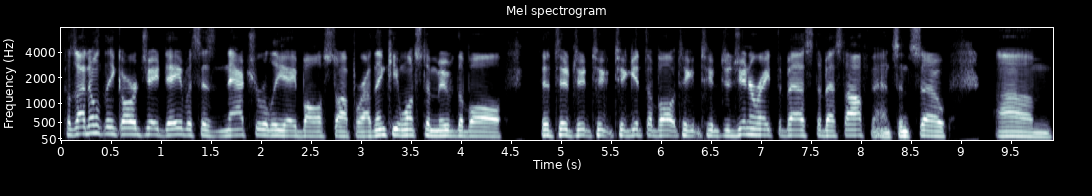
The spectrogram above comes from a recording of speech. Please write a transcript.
because I don't think RJ Davis is naturally a ball stopper. I think he wants to move the ball to to to to, to get the ball to, to to generate the best the best offense. And so, um,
